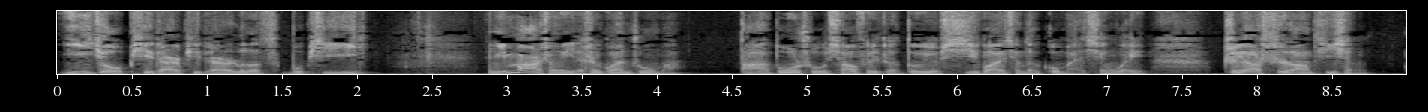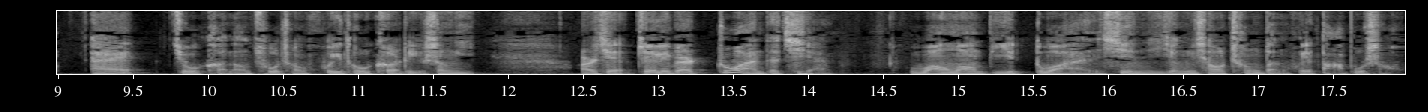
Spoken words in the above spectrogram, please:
依旧屁颠屁颠乐此不疲。你骂声也是关注吗？大多数消费者都有习惯性的购买行为，只要适当提醒，哎，就可能促成回头客这个生意。而且这里边赚的钱，往往比短信营销成本会大不少。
